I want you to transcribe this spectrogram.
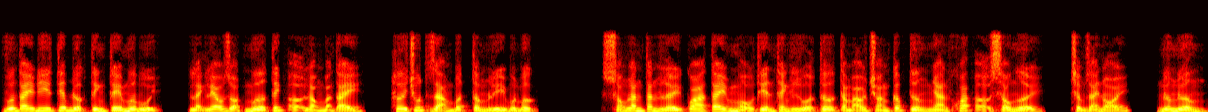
Vươn tay đi tiếp được tinh tế mưa bụi, lạnh leo giọt mưa tích ở lòng bàn tay, hơi chút giảm bớt tâm lý buồn bực. Sóng lăn tăn lấy qua tay màu thiên thanh lụa tơ tầm áo choàng cấp tương nhan khoác ở sau người, chậm rãi nói, nương nương,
